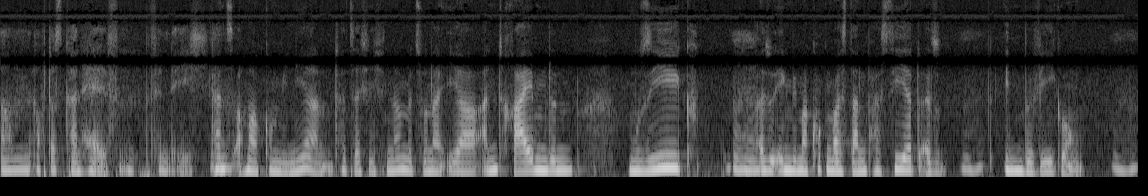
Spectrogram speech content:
Ähm, auch das kann helfen, finde ich. Kannst auch mal kombinieren, tatsächlich, ne, mit so einer eher antreibenden Musik. Mhm. Also irgendwie mal gucken, was dann passiert, also mhm. in Bewegung. Mhm.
